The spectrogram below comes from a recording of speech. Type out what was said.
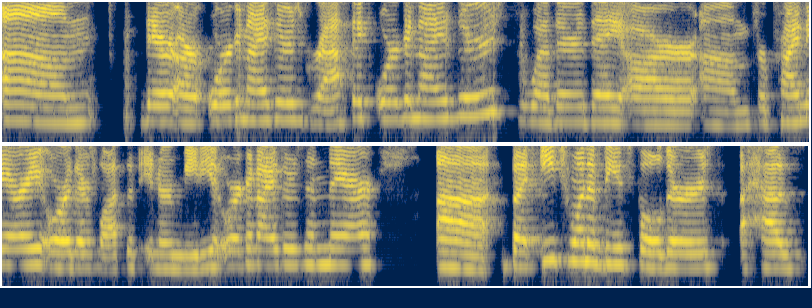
Um, there are organizers, graphic organizers, whether they are um, for primary or there's lots of intermediate organizers in there. Uh, but each one of these folders has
